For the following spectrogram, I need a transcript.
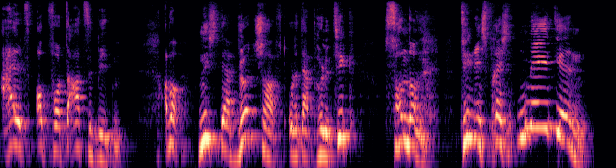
als Opfer darzubieten. Aber nicht der Wirtschaft oder der Politik, sondern den entsprechenden Medien.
